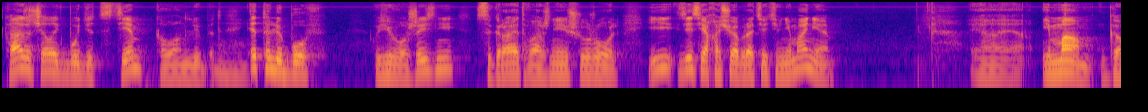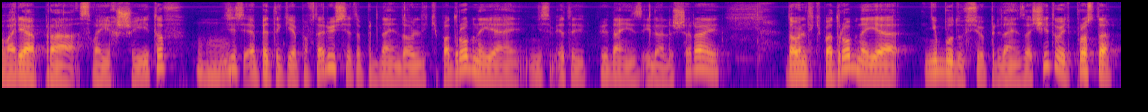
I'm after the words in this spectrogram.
Каждый человек будет с тем, кого он любит. Uh-huh. Эта любовь в его жизни сыграет важнейшую роль. И здесь я хочу обратить внимание, э, имам, говоря про своих шиитов, угу. здесь опять-таки я повторюсь, это предание довольно-таки подробное, я не, это предание из Иляля Шарай, довольно-таки подробно, я не буду все предание зачитывать, просто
